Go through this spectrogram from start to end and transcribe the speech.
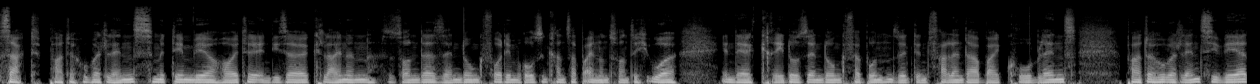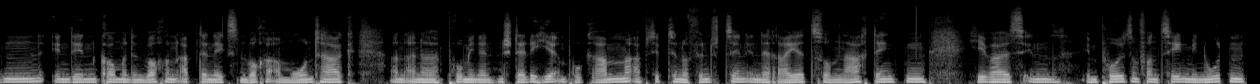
Sagt Pater Hubert Lenz, mit dem wir heute in dieser kleinen Sondersendung vor dem Rosenkranz ab 21 Uhr in der Credo-Sendung verbunden sind, in Fallenda bei Koblenz. Pater Hubert Lenz, Sie werden in den kommenden Wochen ab der nächsten Woche am Montag an einer prominenten Stelle hier im Programm ab 17.15 Uhr in der Reihe zum Nachdenken jeweils in Impulsen von zehn Minuten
